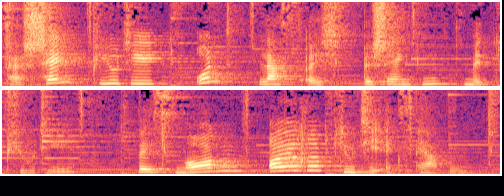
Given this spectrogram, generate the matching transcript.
verschenkt Beauty und lasst euch beschenken mit Beauty. Bis morgen, eure Beauty-Experten.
